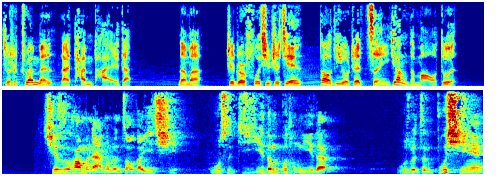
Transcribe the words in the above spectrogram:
就是专门来摊牌的，那么这对夫妻之间到底有着怎样的矛盾？其实他们两个人走到一起，我是极端不同意的。我说这个不行，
